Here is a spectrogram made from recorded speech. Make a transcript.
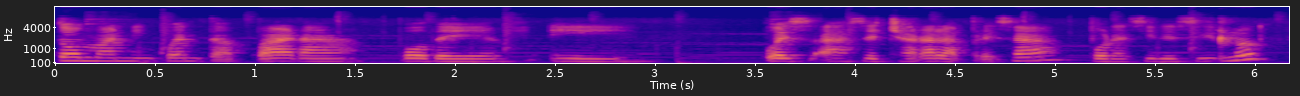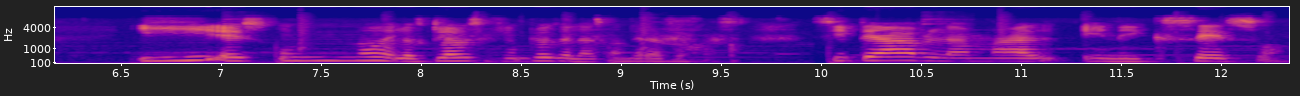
toman en cuenta para poder eh, pues acechar a la presa, por así decirlo, y es uno de los claros ejemplos de las banderas rojas. Si te habla mal en exceso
